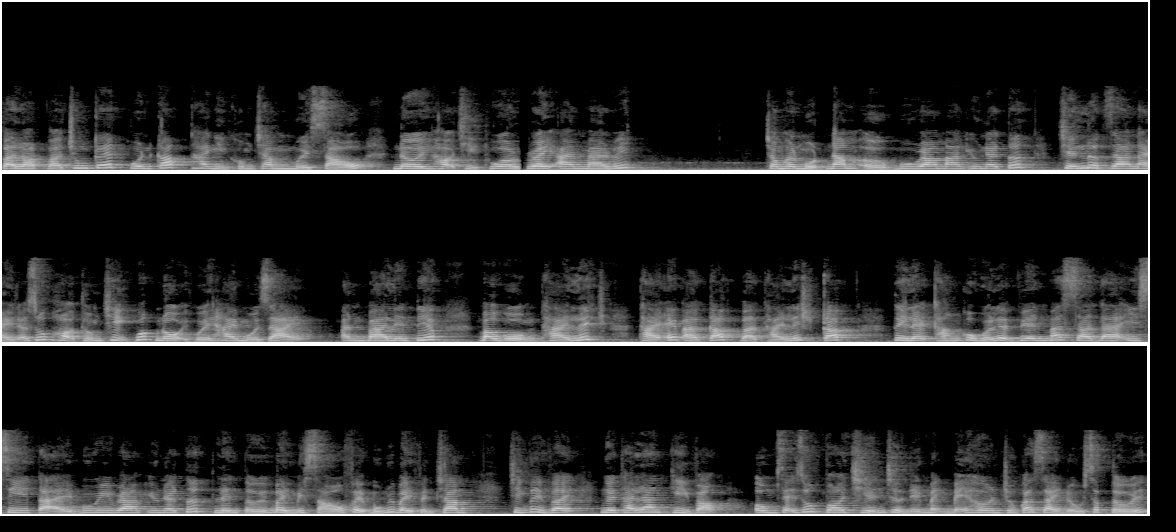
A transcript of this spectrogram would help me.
và lọt vào chung kết World Cup 2016, nơi họ chỉ thua Real Madrid trong hơn một năm ở Buraman United, chiến lược gia này đã giúp họ thống trị quốc nội với hai mùa giải ăn ba liên tiếp, bao gồm Thái League, Thái FA Cup và Thái League Cup. Tỷ lệ thắng của huấn luyện viên Masada Ishii tại Buriram United lên tới 76,47%. Chính vì vậy, người Thái Lan kỳ vọng ông sẽ giúp voi chiến trở nên mạnh mẽ hơn trong các giải đấu sắp tới.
